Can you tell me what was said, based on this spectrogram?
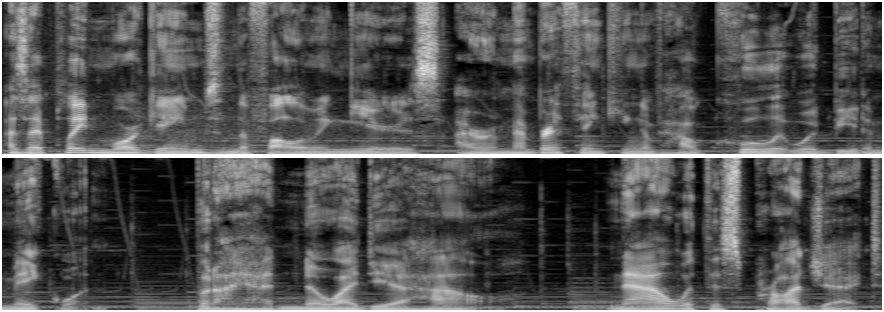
As I played more games in the following years, I remember thinking of how cool it would be to make one, but I had no idea how. Now, with this project,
